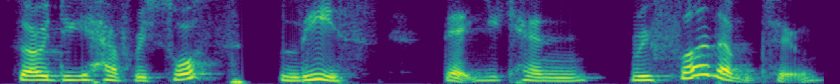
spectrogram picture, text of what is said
So do you have resource lists that you can refer them to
